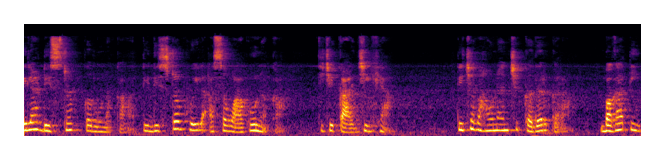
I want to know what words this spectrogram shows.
तिला डिस्टर्ब करू नका. ती डिस्टर्ब होईल असं वागू नका. तिची काळजी घ्या. तिच्या भावनांची कदर करा. बघा ती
